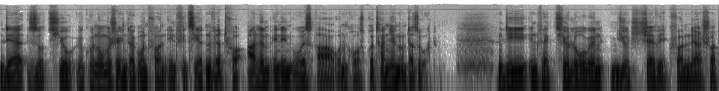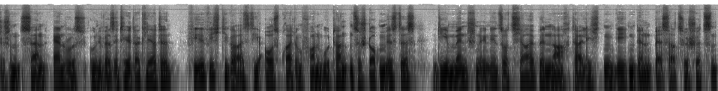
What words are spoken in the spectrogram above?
Der sozioökonomische Hintergrund von Infizierten wird vor allem in den USA und Großbritannien untersucht. Die Infektiologin Mutschewik von der schottischen St. Andrews Universität erklärte, viel wichtiger als die Ausbreitung von Mutanten zu stoppen ist es, die Menschen in den sozial benachteiligten Gegenden besser zu schützen.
